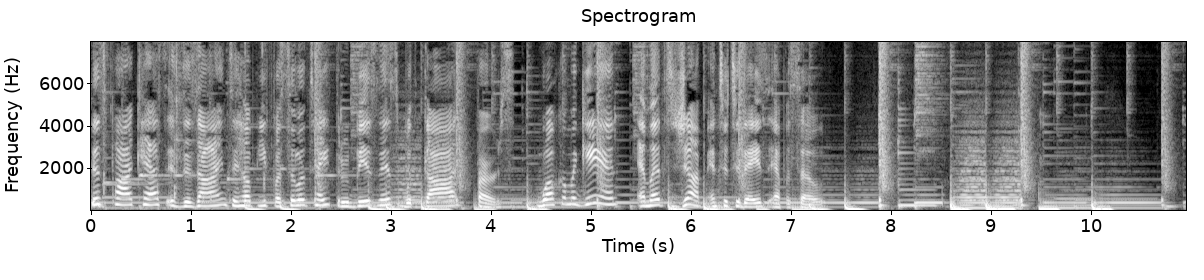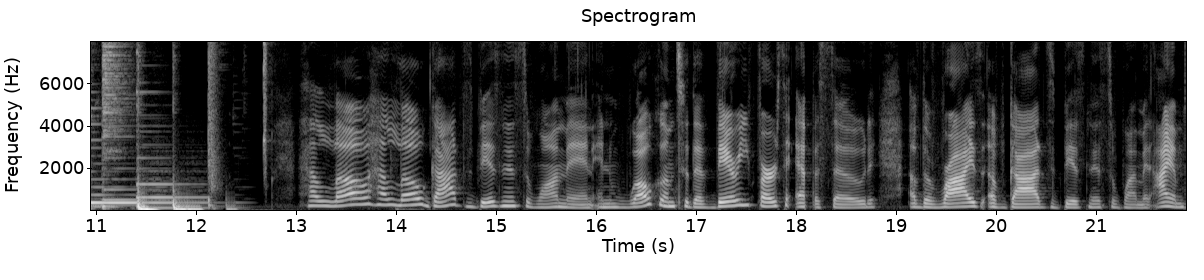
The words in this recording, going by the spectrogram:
This podcast is designed to help you facilitate through business with God first. Welcome again, and let's jump into today's episode. God's businesswoman, and welcome to the very first episode of the Rise of God's Businesswoman. I am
